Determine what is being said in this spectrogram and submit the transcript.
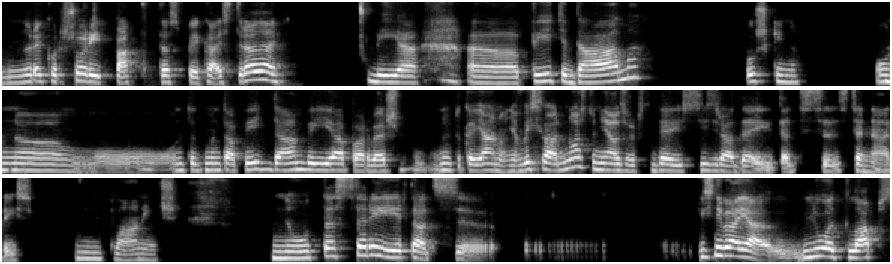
nu, rekur šorīt pat tas, pie kā es strādāju, bija uh, pīķa dāma, Puškina. Un, uh, un tad man tā pīķa dāma bija jāpārvērš, nu, tā kā jānoņem visu vārdu nost un jāuzraksta dejas izrādēji tāds scenārijs, plāniņš. Nu, tas arī ir tāds Īstenībā, jā, ļoti labs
